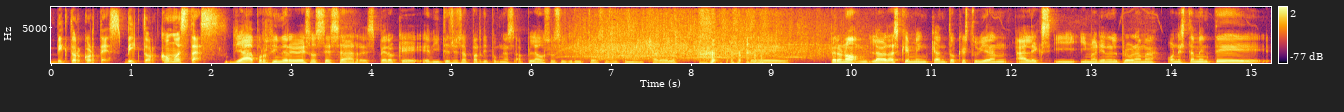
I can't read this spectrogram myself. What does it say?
Víctor Cortés. Víctor, ¿cómo estás? Ya por fin de regreso, César. Espero que edites esa parte y pongas aplausos y gritos, así como en Chabelo. Eh, pero no, la verdad es que me encantó que estuvieran Alex y, y María en el programa. Honestamente,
